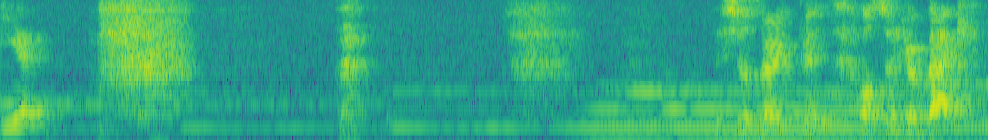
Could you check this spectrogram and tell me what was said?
Here. This feels very good. Also in your back.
